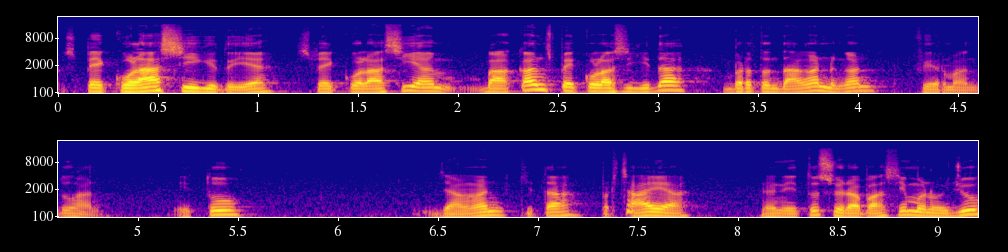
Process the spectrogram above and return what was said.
spekulasi gitu ya spekulasi yang bahkan spekulasi kita bertentangan dengan firman Tuhan itu jangan kita percaya dan itu sudah pasti menuju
